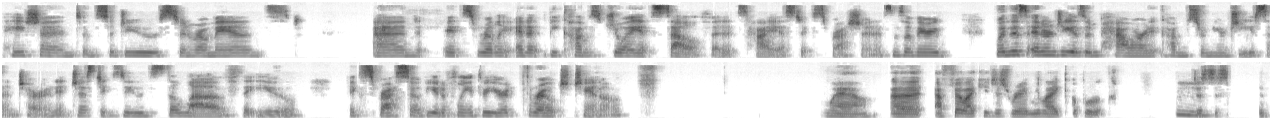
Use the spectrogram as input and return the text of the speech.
patient and seduced and romanced. And it's really, and it becomes joy itself at its highest expression. It's, it's a very, when this energy is empowered, it comes from your G center and it just exudes the love that you express so beautifully through your throat channel. Wow. Uh, I feel like you just read me like a book mm. just to,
